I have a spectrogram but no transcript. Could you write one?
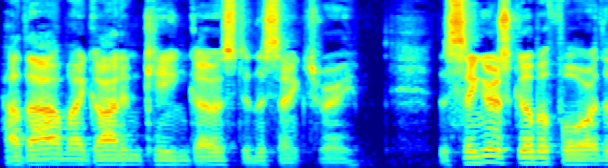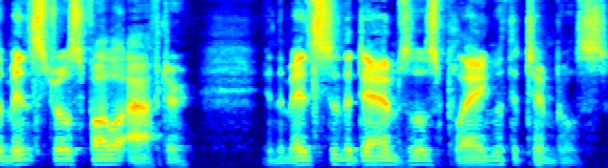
how thou, my God and King, goest in the sanctuary. The singers go before, the minstrels follow after, in the midst of the damsels playing with the timbrels.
